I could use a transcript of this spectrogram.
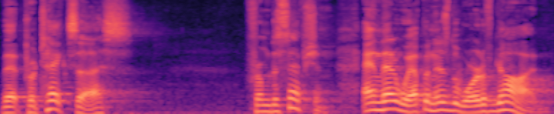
that protects us from deception, and that weapon is the Word of God.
